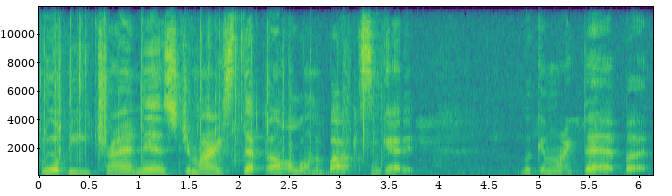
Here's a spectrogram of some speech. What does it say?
we'll be trying this. Jamari stepped all on the box and got it looking like that. But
